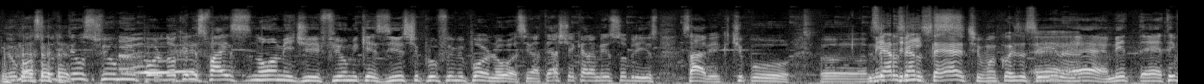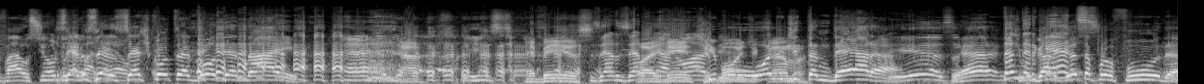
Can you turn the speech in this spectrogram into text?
Eu gosto quando tem uns filmes pornô que eles fazem nome de filme que existe pro filme pornô, assim. Eu até achei que era meio sobre isso, sabe? Que tipo. uh, Matrix. 007, uma coisa assim, é, né? É, met- é, tem vários. O Senhor do Teu 007 contra GoldenEye. Ah, Isso. é bem isso. 0069. Ó, gente, tipo de o olho de cama. Tandera. Isso. É, tipo Thundercats. garganta profunda.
